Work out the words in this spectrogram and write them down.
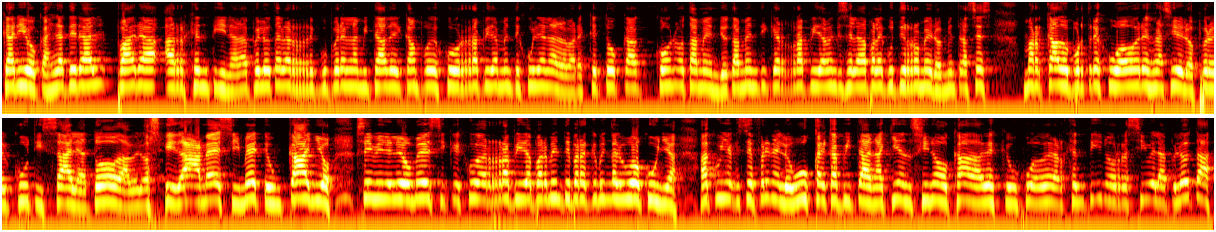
Carioca es lateral para Argentina. La pelota la recupera en la mitad del campo de juego rápidamente Julián Álvarez, que toca con Otamendi. Otamendi que rápidamente se la da para el Cuti Romero, mientras es marcado por tres jugadores brasileños. Pero el Cuti sale a toda velocidad. Messi mete un caño. Se viene Leo Messi que juega rápidamente para que venga el Hugo Acuña. Acuña que se frena y lo busca el capitán. A quien si no, cada vez que un jugador argentino recibe la pelota,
